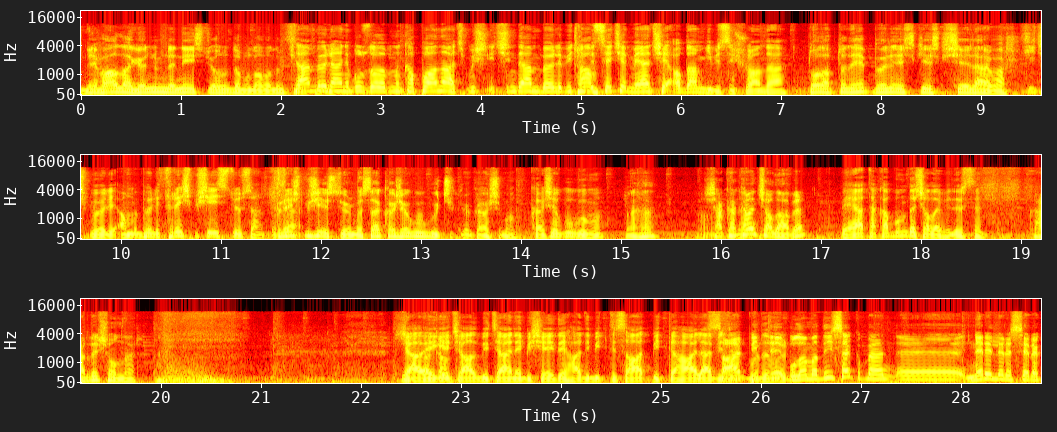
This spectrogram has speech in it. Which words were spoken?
Ne valla gönlümde ne istiyor onu da bulamadım. Sen bir böyle türlü. hani buzdolabının kapağını açmış içinden böyle bir türlü Tam. seçemeyen şey adam gibisin şu anda. Dolapta da hep böyle eski eski şeyler var. Hiç böyle ama böyle fresh bir şey istiyorsan. Mesela Fresh bir şey istiyorum mesela kajagugu çıkıyor karşıma. Kaşagugu mu? Aha. Şakakan çal abi. Veya takabum da çalabilirsin. Kardeş onlar. Ya. Ege çal bir tane bir şeydi. Hadi bitti saat bitti hala bizim Saat bitti. burada burada- Bulamadıysak ben e, nerelere sera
